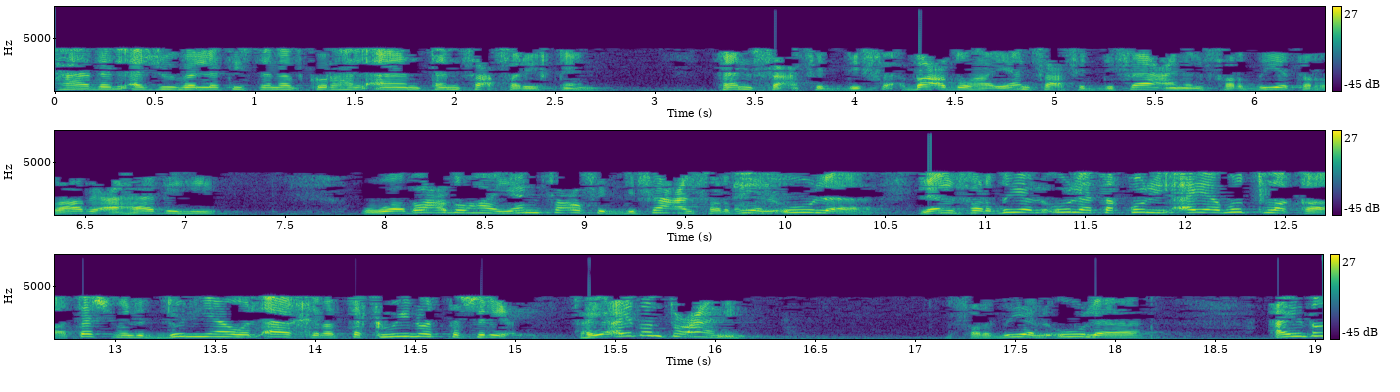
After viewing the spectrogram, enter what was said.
هذا الأجوبة التي سنذكرها الآن تنفع فريقين. تنفع في الدفاع بعضها ينفع في الدفاع عن الفرضية الرابعة هذه وبعضها ينفع في الدفاع عن الفرضية الأولى لأن الفرضية الأولى تقول الآية مطلقة تشمل الدنيا والآخرة التكوين والتشريع فهي أيضا تعاني. الفرضية الأولى أيضا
